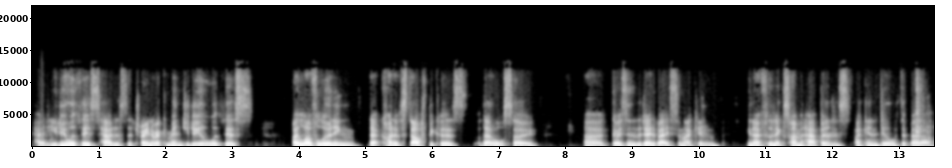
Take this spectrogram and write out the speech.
how do you deal with this? How does the trainer recommend you deal with this? I love learning that kind of stuff because that also uh, goes into the database and I can, you know, for the next time it happens, I can deal with it better.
